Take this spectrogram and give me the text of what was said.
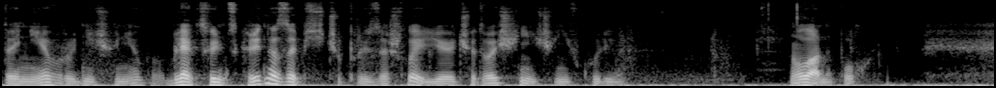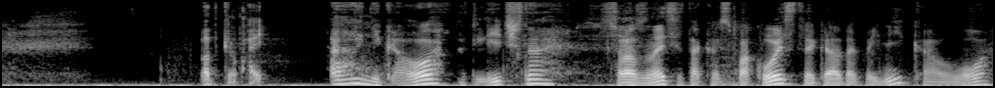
Да не, вроде ничего не было. Бля, кто-нибудь скажите на записи, что произошло. Я что-то вообще ничего не вкурил. Ну ладно, похуй. Открывай. А, никого. Отлично. Сразу, знаете, такое спокойствие, когда такой, никого.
